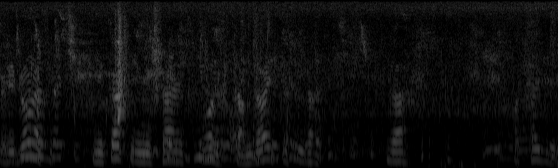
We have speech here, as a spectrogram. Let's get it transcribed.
Ребенок никак не мешает. Вон там, давайте сюда. Да. Подходи.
